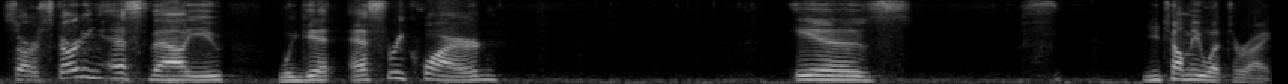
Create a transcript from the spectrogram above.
So our starting S value, we get S required is, you tell me what to write.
